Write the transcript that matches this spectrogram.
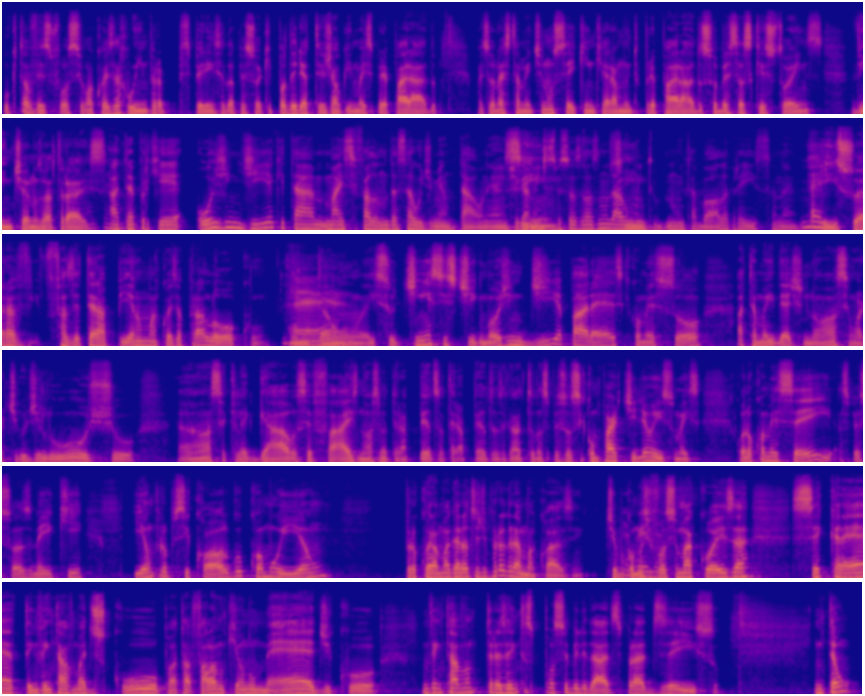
O que talvez fosse uma coisa ruim para a experiência da pessoa, que poderia ter já alguém mais preparado. Mas honestamente, não sei quem que era muito preparado sobre essas questões 20 anos atrás. Até porque hoje em dia que tá mais se falando da saúde mental, né? Antigamente Sim, as pessoas elas não davam sim. muito, muita bola pra isso, né? É, isso era fazer terapia era uma coisa para louco. É. Então, isso tinha esse estigma. Hoje em dia parece que começou a ter uma ideia de, nossa, é um artigo de luxo. Nossa, que legal você faz. Nossa, meu terapeuta, seu terapeuta, todas as pessoas se compartilham isso, mas quando eu comecei, as pessoas meio que iam pro psicólogo como iam procurar uma garota de programa, quase. Tipo, É como se verdade. fosse uma coisa secreta, inventava uma desculpa, tá? falavam que iam no médico, inventavam 300 possibilidades para dizer isso. Então,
